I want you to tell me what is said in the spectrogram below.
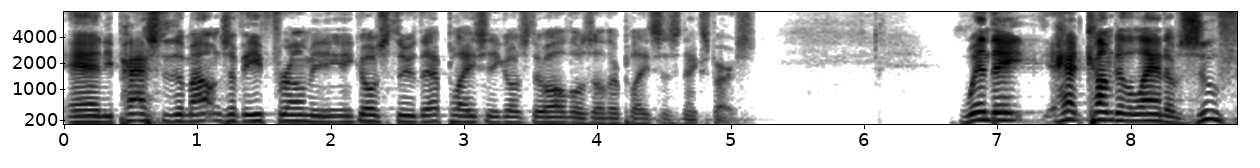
And he passed through the mountains of Ephraim. And he goes through that place and he goes through all those other places. Next verse. When they had come to the land of Zuph,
